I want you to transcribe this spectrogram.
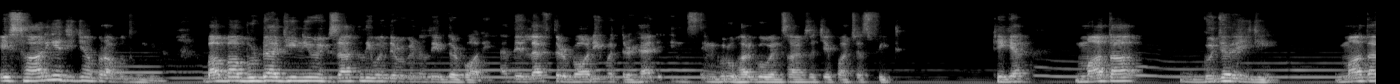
ਇਹ ਸਾਰੀਆਂ ਚੀਜ਼ਾਂ ਪ੍ਰਾਪਤ ਹੁੰਦੀਆਂ ਬਾਬਾ ਬੁੱਢਾ ਜੀ knew exactly when they were going to leave their body and they left their body with their head in, in Guru Hargobind Sahib Sache Pacha's feet ਠੀਕ ਹੈ ਮਾਤਾ ਗੁਜਰੀ ਜੀ ਮਾਤਾ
